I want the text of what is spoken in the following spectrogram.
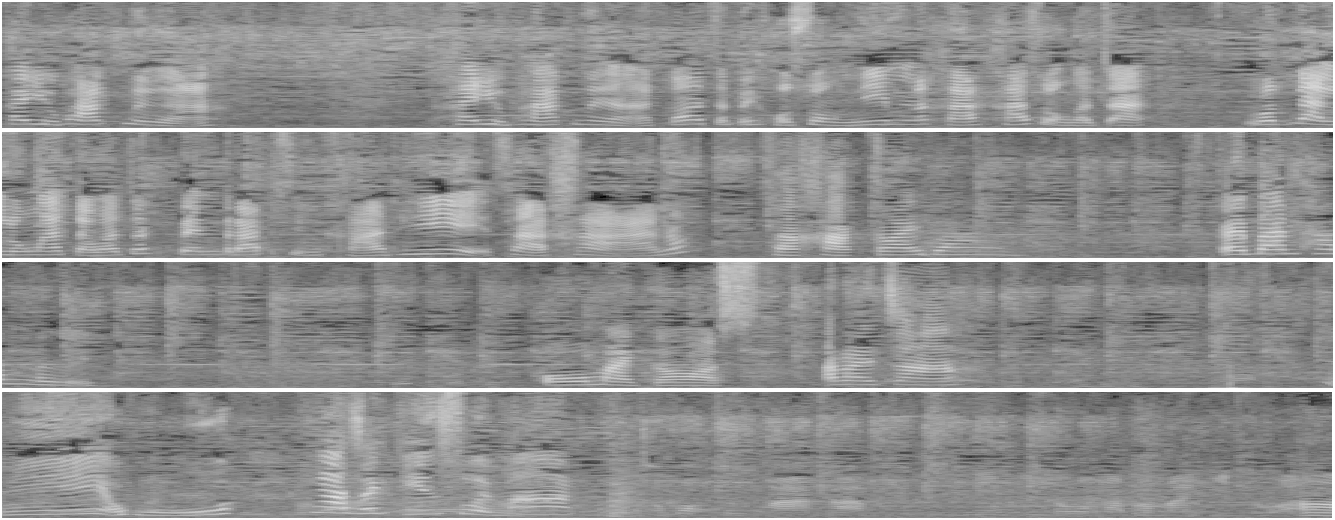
ใครอยู่ภาคเหนือ ใครอยู่ภาคเหนือก็จะเป็นขนส่งนิ่มนะคะ ค่าส่งก็จะลดหลั่นลงมา แต่ว่าจะเป็นรับสินค้าที่สาขาเนาะ สาขาใกล้บ้าน ใกล้บ้านท่านเลย โอ้ my god อะไรจ๊ะ นี่ โอ้โห งานสกินสวยมาก เขาบอกเพิ่งมาครับมีกี่โลครับประมาณกี่ตัวอ๋อ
